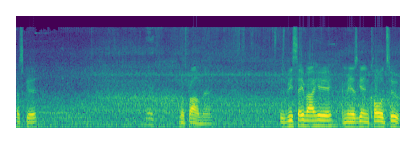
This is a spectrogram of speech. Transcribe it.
That's good. Thank No problem, man. Just be safe out here. I mean, it's getting cold, too.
